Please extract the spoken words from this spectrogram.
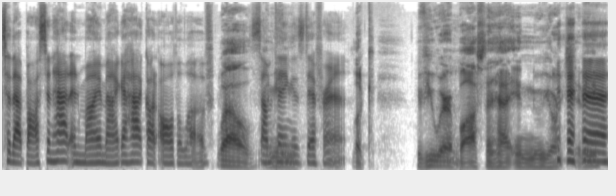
to that Boston hat. And my MAGA hat got all the love. Well, I Something mean, is different. Look, if you wear a Boston hat in New York City,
